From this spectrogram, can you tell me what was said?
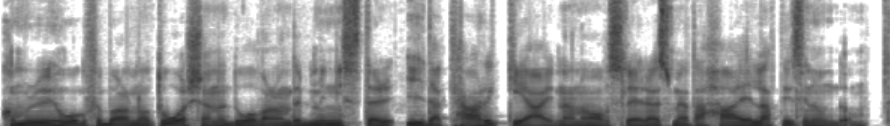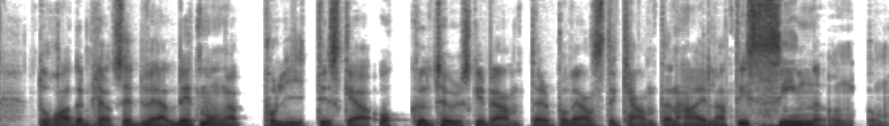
Kommer du ihåg för bara något år sedan när dåvarande minister Ida Karkiainen avslöjades med att ha heilat i sin ungdom? Då hade plötsligt väldigt många politiska och kulturskribenter på vänsterkanten heilat i sin ungdom.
